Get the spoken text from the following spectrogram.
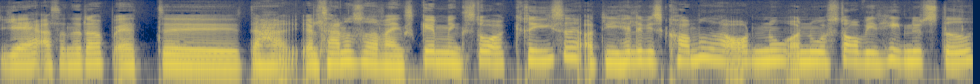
Ja, altså netop, at øh, der har Alternativet har været igennem en stor krise, og de er heldigvis kommet over den nu, og nu står vi et helt nyt sted,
